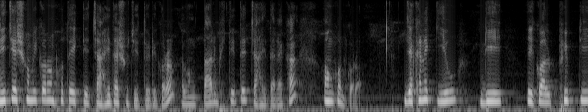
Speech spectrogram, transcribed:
নিচের সমীকরণ হতে একটি চাহিদা সূচি তৈরি করো এবং তার ভিত্তিতে চাহিদা রেখা অঙ্কন করো, যেখানে Q D equal fifty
